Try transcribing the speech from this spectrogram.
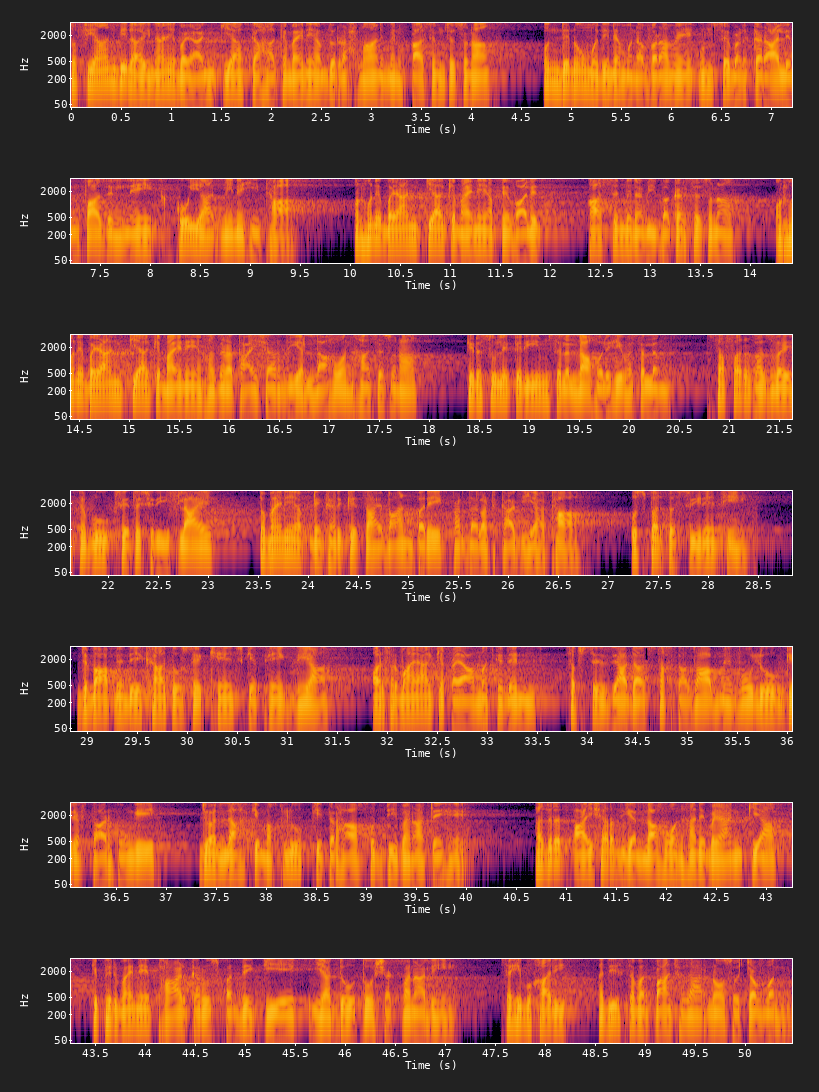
سفیان بن آئینہ نے بیان کیا، کہا کہ میں نے عبد الرحمن بن قاسم سے سنا، ان دنوں مدینہ منورہ میں ان سے بڑھ کر عالم فاضل نیک کوئی آدمی نہیں تھا۔ انہوں نے بیان کیا کہ میں نے اپنے والد قاسم بن ابی بکر سے سنا۔ انہوں نے بیان کیا کہ میں نے حضرت عائشہ رضی اللہ عنہا سے سنا کہ رسول کریم صلی اللہ علیہ وسلم سفر غزوہ تبوک سے تشریف لائے تو میں نے اپنے گھر کے سائبان پر ایک پردہ لٹکا دیا تھا۔ اس پر تصویریں تھیں۔ جب آپ نے دیکھا تو اسے کھینچ کے پھینک دیا اور فرمایا کہ قیامت کے دن سب سے زیادہ سخت عذاب میں وہ لوگ گرفتار ہوں گے جو اللہ کے مخلوق کی طرح خود بھی بناتے ہیں۔ حضرت عائشہ رضی اللہ عنہ نے بیان کیا کہ پھر میں نے پھاڑ کر اس پردے کی ایک یا دو توشک بنا لیں۔ صحیح بخاری، حدیث نمبر پانچ ہزار نو سو چون۔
